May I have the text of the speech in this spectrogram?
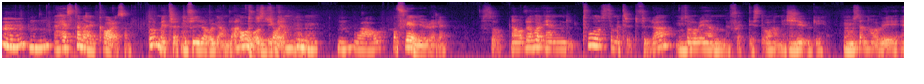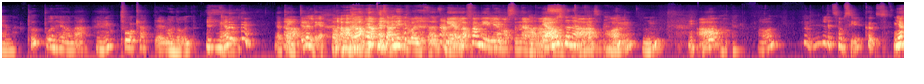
Mm. Ja, hästarna är kvar alltså? De är 34 år gamla, Oj, två stycken. Mm. Wow. Och fler djur eller? Så, ja, vi har en, två som är 34. Så har vi en shettis då, han är 20. Mm. Och sen har vi en tupp och en höna, Mm. två katter och en hund. Ja. Jag tänkte väl det. Ja, det kan inte vara utan. Hela familjen måste nämnas. Ja, måste nämnas. Ja. Mm. Mm. Ja. Ja. Mm, Lite som cirkus. ja,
